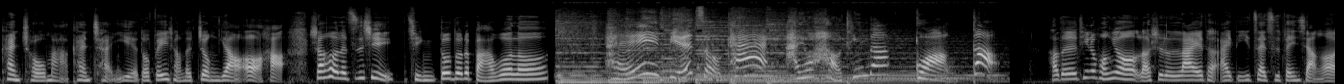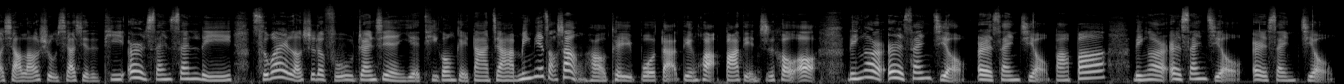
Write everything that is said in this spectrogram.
看筹码、看产业都非常的重要哦。好，稍后的资讯，请多多的把握喽。嘿，别走开，还有好听的广告。好的，听众朋友，老师的 Light ID 再次分享哦，小老鼠小写的 T 二三三零。此外，老师的服务专线也提供给大家，明天早上好可以拨打电话，八点之后哦，零二二三九二三九八八，零二二三九二三九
